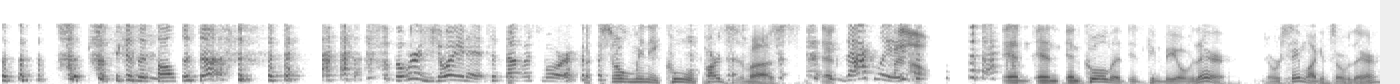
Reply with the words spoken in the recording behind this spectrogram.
because it's all just us. but we're enjoying it just that much more. so many cool parts of us. That, exactly. Wow. and and and cool that it can be over there or seem like it's over there.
